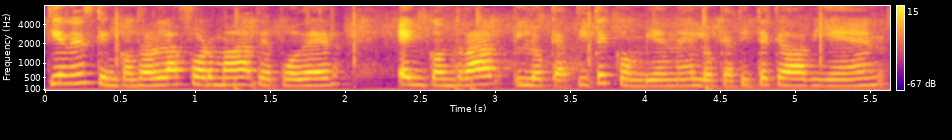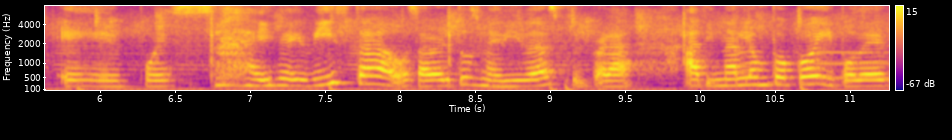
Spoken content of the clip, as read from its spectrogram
tienes que encontrar la forma de poder encontrar lo que a ti te conviene, lo que a ti te queda bien, eh, pues ahí de vista o saber tus medidas pues, para atinarle un poco y poder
